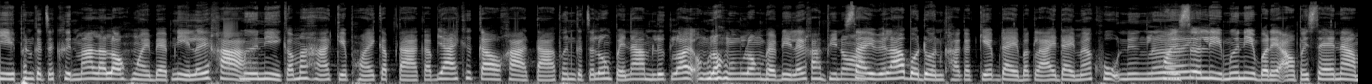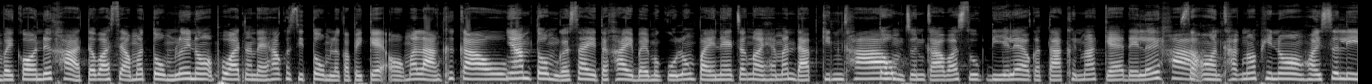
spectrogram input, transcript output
นี้เพิ่นก็จะขึ้นมาแล้วเลาะหวยแบบนี้เลยค่ะ มื้อนี้ก็มาหาเก็บหอยกับตากับยายคือเก่าค่ะ ตาเพิ่นก็จะลงไปน้ำลึกร้อยองลององลองแบบนี้เลยค่ะพี่น้องใส่เวลาบ่โดนค่ะก็เก็บได้บักหลายได้มาคู่นึงเลยหอยเซอรี่มื้อนี้บ่ได้เอาไปแช่น้ำไว้ก่อนเด้อค่ะ แต่ว่าสิเอามาต้มเลยเนาะเพราะว่าจังได๋เฮาก็สิต้มแล้วก็ไปแกะออกมาล้างคือเก่ายามต้มก็ใส่ตะไคร้ใบมะกรูดลงไปแหน่จักหน่อยให้มันดับกลินข้าวต้มจนกาว่าสุกดีแล้วก็ตักขึ้นมาแกะได้เลยค่ะสะอ่อนคักเนาะพี่น้องหอยเซอรี่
